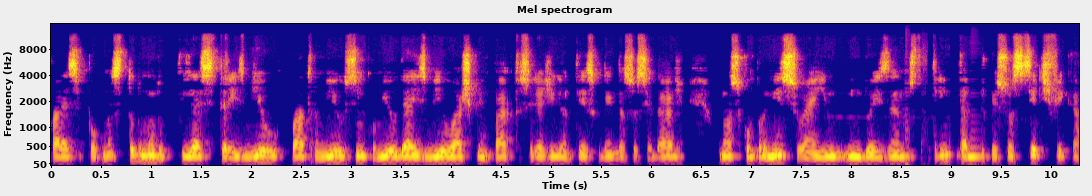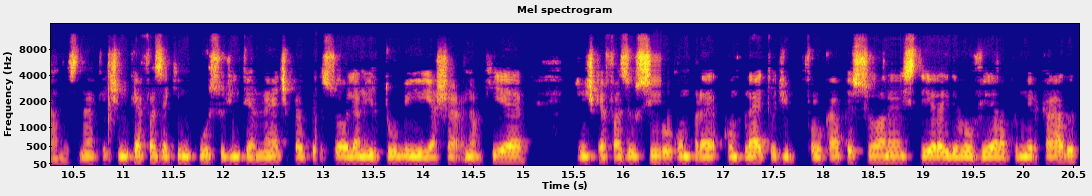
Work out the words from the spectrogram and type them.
parece pouco, mas se todo mundo fizesse 3 mil, 4 mil, 5 mil, 10 mil, acho que o impacto seria gigantesco dentro da sociedade. O nosso compromisso é, em, em dois anos, 30 mil pessoas certificadas, né? Que a gente não quer fazer aqui um curso de internet para a pessoa olhar no YouTube e achar, não, aqui é a gente quer fazer o ciclo completo de colocar a pessoa na esteira e devolver ela para o mercado,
